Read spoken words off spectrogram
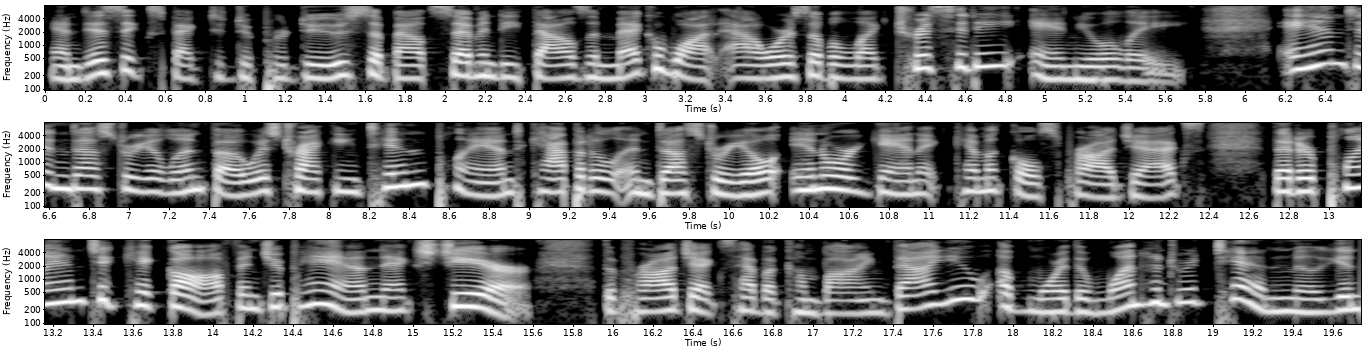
and is expected to produce about 70,000 megawatt hours of electricity annually. And Industrial Info is tracking 10 planned capital industrial inorganic chemicals projects that are planned to kick off in Japan next year. The projects have a combined value of more than $110 million.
